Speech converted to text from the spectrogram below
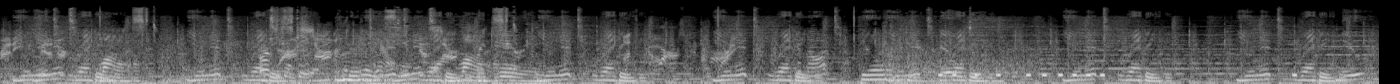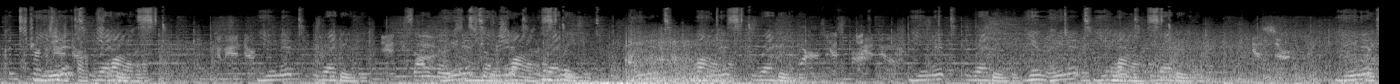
Ready, Unit Commander. ready. Lost. Unit ready. Harvester Under under attack. attack. Unit Yes, ready. sir. Lost. Repairing. Unit ready. Orders confirmed. Unit ready. Cannot Build unit ready. Unit ready. Unit ready. New construction Unit options. Unit ready. Silos. Unit lost. Ready. Unit lost. Ready. Orders. Yes, Commander. Unit ready. Unit lost. Ready. Yes, sir. Unit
